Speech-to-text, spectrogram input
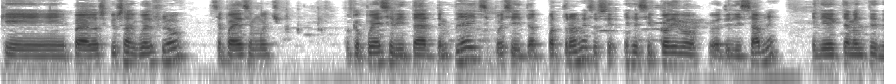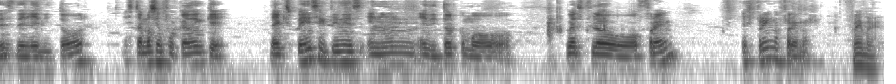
que para los que usan Webflow se parece mucho. Porque puedes editar templates, puedes editar patrones, es decir, código reutilizable directamente desde el editor. Está más enfocado en que la experiencia que tienes en un editor como Webflow o Frame, ¿es Frame o Framer? Framer.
